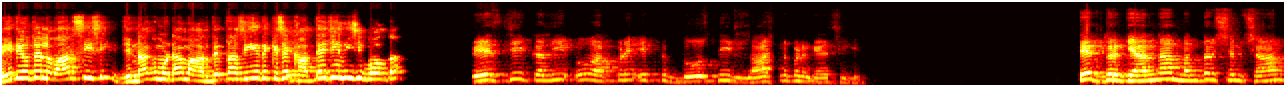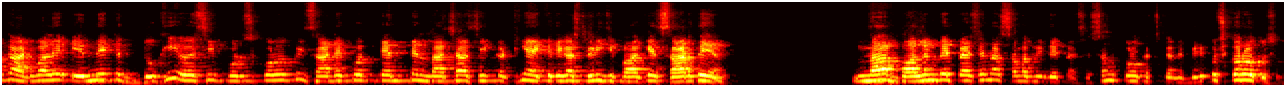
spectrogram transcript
ਨਹੀਂ ਤੇ ਉਹਦੇ ਲਵਾਰਸੀ ਸੀ ਜਿੰਨਾ ਕੁ ਮੁੰਡਾ ਮਾਰ ਦਿੱਤਾ ਸੀ ਇਹ ਤੇ ਕਿਸੇ ਖਾਤੇ 'ਚ ਹੀ ਨਹੀਂ ਸੀ ਬੋਲਦਾ। ਬੇਸਿਕਲੀ ਉਹ ਆਪਣੇ ਇੱਕ ਦੋਸਤ ਦੀ ਲਾਸ਼ ਲੱਭਣ ਗਏ ਸੀਗੇ। ਤੇ ਦੁਰਗਿਆਨਾ ਮੰਦਰ ਸ਼ਮਸ਼ਾਨ ਘਾਟ ਵਾਲੇ ਇੰਨੇ ਕਿ ਦੁਖੀ ਹੋਏ ਸੀ ਪੁਲਿਸ ਕੋਲੋਂ ਵੀ ਸਾਡੇ ਕੋਲ ਤਿੰਨ ਤਿੰਨ ਲਾਸ਼ਾਂ ਸੀ ਇਕੱਠੀਆਂ ਇੱਕ ਜਗ੍ਹਾ ਸਟੜੀ 'ਚ ਪਾ ਕੇ ਸਾੜਦੇ ਆ ਨਾ ਬਾਲਣ ਦੇ ਪੈਸੇ, ਨਾ ਸਮਗਰੀ ਦੇ ਪੈਸੇ। ਸਾਨੂੰ ਕੋਲੋਂ ਖਰਚ ਕਰਨੇ ਵੀ ਕੁਝ ਕਰੋ ਤੁਸੀਂ।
